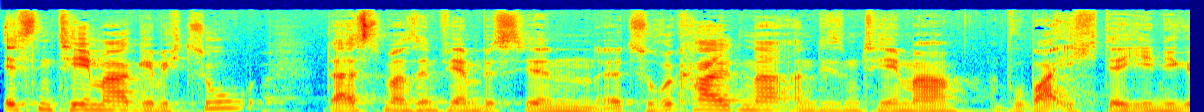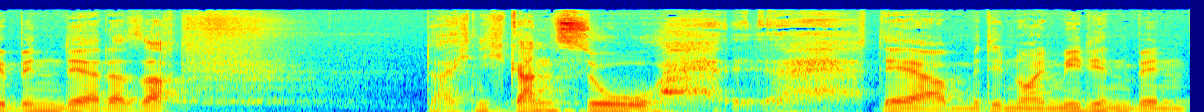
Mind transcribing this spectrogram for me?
Ist ein Thema, gebe ich zu. Da ist mal, sind wir ein bisschen äh, zurückhaltender an diesem Thema, wobei ich derjenige bin, der da sagt, da ich nicht ganz so äh, der mit den neuen Medien bin,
